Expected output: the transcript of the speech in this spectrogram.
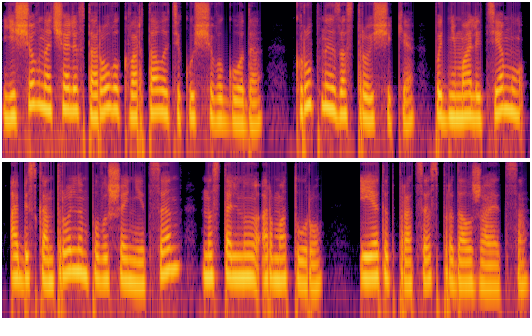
Еще в начале второго квартала текущего года – крупные застройщики поднимали тему о бесконтрольном повышении цен на стальную арматуру, и этот процесс продолжается.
